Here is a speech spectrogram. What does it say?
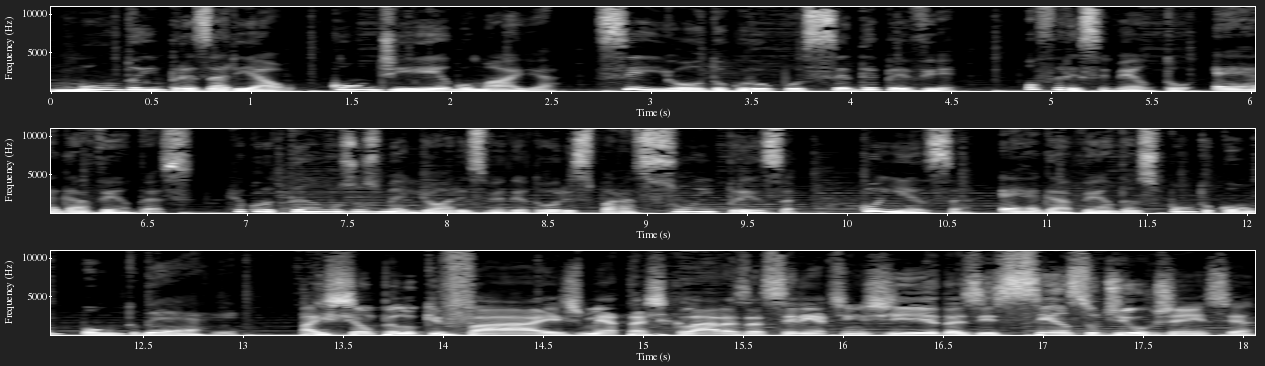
Mundo Empresarial com Diego Maia, CEO do grupo CDPV. Oferecimento RH Vendas. Recrutamos os melhores vendedores para a sua empresa. Conheça rhvendas.com.br. Paixão pelo que faz, metas claras a serem atingidas e senso de urgência.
